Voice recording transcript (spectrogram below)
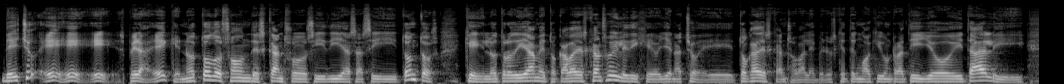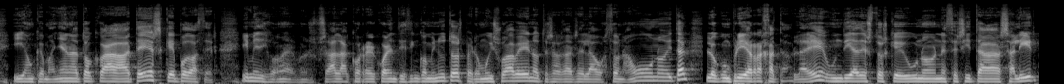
de hecho, eh, eh, eh, espera, eh, que no todos son descansos y días así tontos, que el otro día me tocaba descanso y le dije, oye Nacho, eh, toca descanso, vale, pero es que tengo aquí un ratillo y tal, y, y aunque mañana toca test, ¿qué puedo hacer? Y me dijo, bueno, pues sal a correr 45 minutos, pero muy suave, no te salgas de la zona 1 y tal. Lo cumplí a rajatabla, ¿eh? Un día de estos que uno necesita salir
